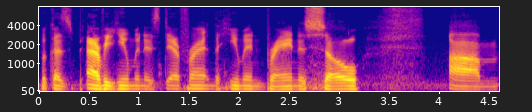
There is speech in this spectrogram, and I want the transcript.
because every human is different. The human brain is so um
